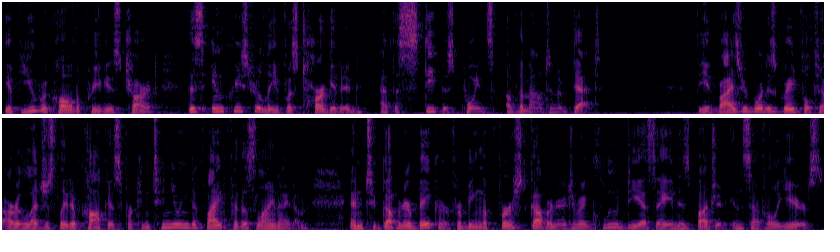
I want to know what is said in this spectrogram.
If you recall the previous chart, this increased relief was targeted at the steepest points of the mountain of debt. The Advisory Board is grateful to our Legislative Caucus for continuing to fight for this line item, and to Governor Baker for being the first governor to include DSA in his budget in several years.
